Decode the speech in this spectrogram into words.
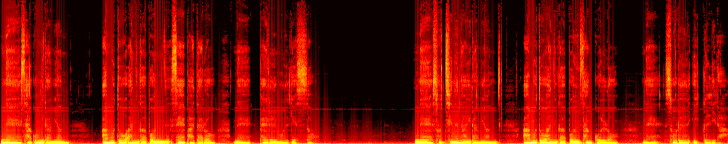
내 사공이라면 아무도 안 가본 새 바다로 내 배를 몰겠소. 내 소치는 아이라면 아무도 안 가본 산골로 내 소를 이끌리라.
